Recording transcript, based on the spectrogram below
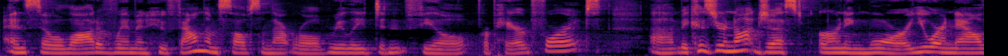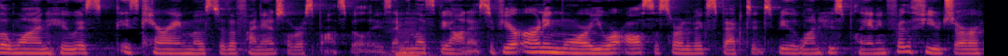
And so a lot of women who found themselves in that role really didn't feel prepared for it um, because you're not just earning more, you are now the one who is is carrying most of the financial responsibilities. I mean, let's be honest. If you're earning more, you are also sort of expected to be the one who's planning for the future,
